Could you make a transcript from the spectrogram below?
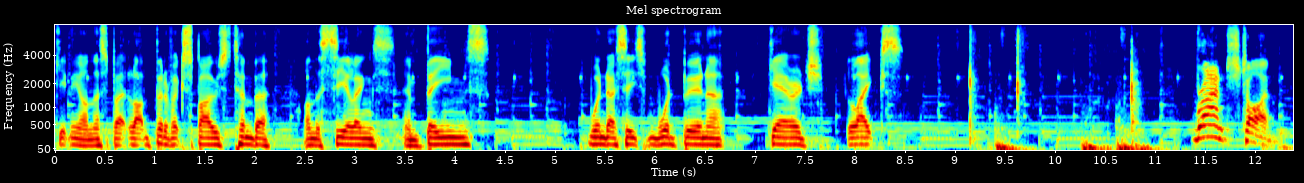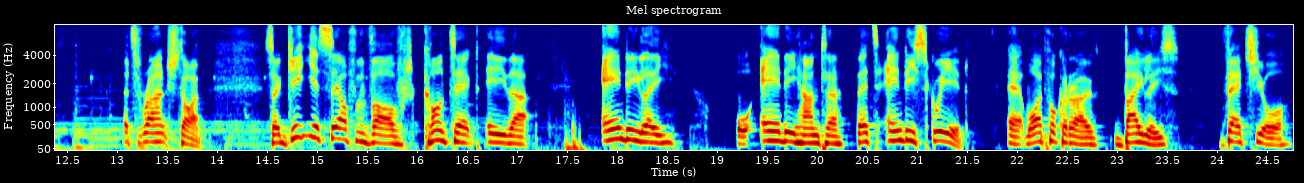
get me on this, but like a bit of exposed timber on the ceilings and beams. Window seats, wood burner, garage, lakes. Ranch time. It's ranch time. So get yourself involved. Contact either Andy Lee or Andy Hunter. That's Andy Squared at Waipukurau Bayley's. That's your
